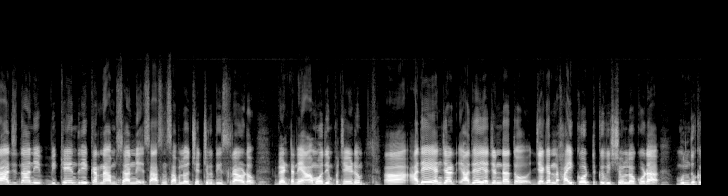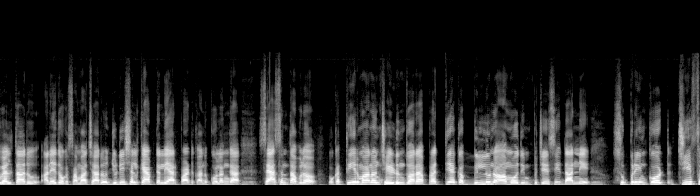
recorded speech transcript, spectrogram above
రాజధాని వికేంద్రీకరణ అంశాన్ని శాసనసభలో చర్చకు తీసుకురావడం వెంటనే ఆమోదింప చేయడం అదే ఎంజా అదే ఎజెండాతో జగన్ హైకోర్టుకు విషయంలో కూడా ముందుకు వెళ్తారు అనేది ఒక సమాచారం. జ్యుడిషియల్ క్యాపిటల్ ఏర్పాటుకు అనుకూలంగా శాసనసభలో ఒక తీర్మానం చేయడం ద్వారా ప్రత్యేక బిల్లును ఆమోదింపు చేసి దాన్ని సుప్రీంకోర్టు చీఫ్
